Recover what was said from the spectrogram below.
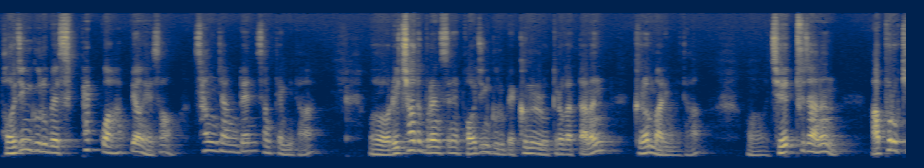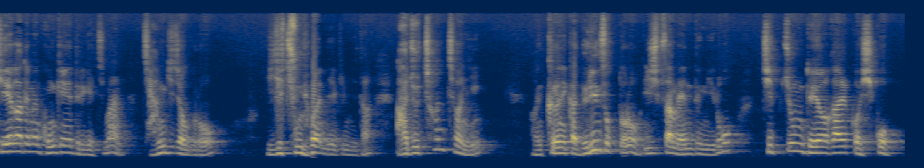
버진그룹의 스펙과 합병해서 상장된 상태입니다. 어, 리차드 브랜슨의 Virgin Group의 그늘로 들어갔다는 그런 말입니다. 어, 제 투자는 앞으로 기회가 되면 공개해 드리겠지만 장기적으로 이게 중요한 얘기입니다. 아주 천천히 어, 그러니까 느린 속도로 23andMe로 집중되어 갈 것이고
